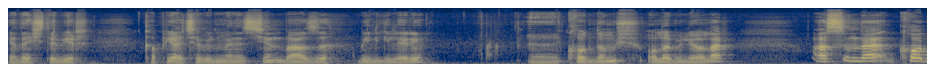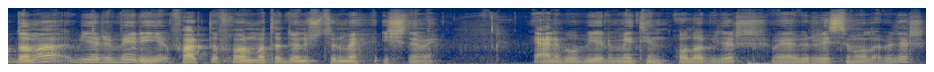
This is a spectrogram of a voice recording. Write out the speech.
Ya da işte bir kapıyı açabilmeniz için bazı bilgileri e, kodlamış olabiliyorlar. Aslında kodlama bir veriyi farklı formata dönüştürme işlemi. Yani bu bir metin olabilir veya bir resim olabilir.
